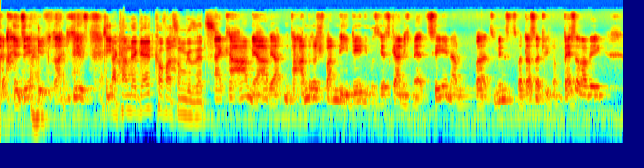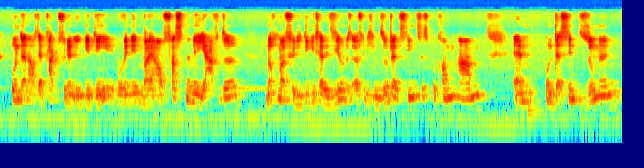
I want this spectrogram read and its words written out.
ein sehr hilfreiches Thema. Da kam der Geldkoffer zum Gesetz. Da kam, ja, wir hatten ein paar andere spannende Ideen, die muss ich jetzt gar nicht mehr erzählen, aber zumindest war das natürlich noch ein besserer Weg. Und dann auch der Pakt für den ÖGD, wo wir nebenbei auch fast eine Milliarde nochmal für die Digitalisierung des öffentlichen Gesundheitsdienstes bekommen haben. Ähm, und das sind Summen,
